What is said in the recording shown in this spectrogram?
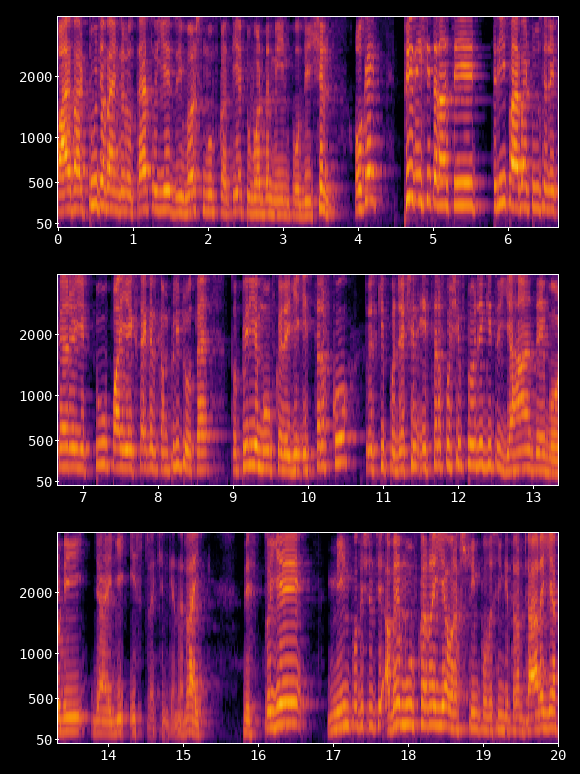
पाई बाय टू जब एंगल होता है तो ये रिवर्स मूव करती है toward the mean position okay? फिर इसी तरह से थ्री पाई बाय टू से लेकर ये टू पाई एक साइकिल कंप्लीट होता है तो फिर ये मूव करेगी इस तरफ़ को तो इसकी प्रोजेक्शन इस तरफ़ को शिफ्ट हो जाएगी तो यहाँ से बॉडी जाएगी इस डायरेक्शन के अंदर राइट दिस तो ये मीन पोजीशन से अवे मूव कर रही है और एक्सट्रीम पोजीशन की तरफ़ जा रही है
